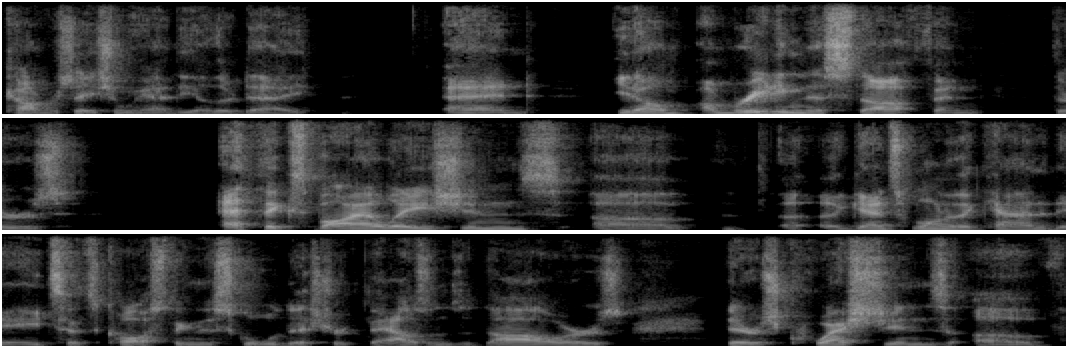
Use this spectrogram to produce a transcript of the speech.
conversation we had the other day. And, you know, I'm reading this stuff and there's ethics violations uh, against one of the candidates that's costing the school district thousands of dollars. There's questions of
